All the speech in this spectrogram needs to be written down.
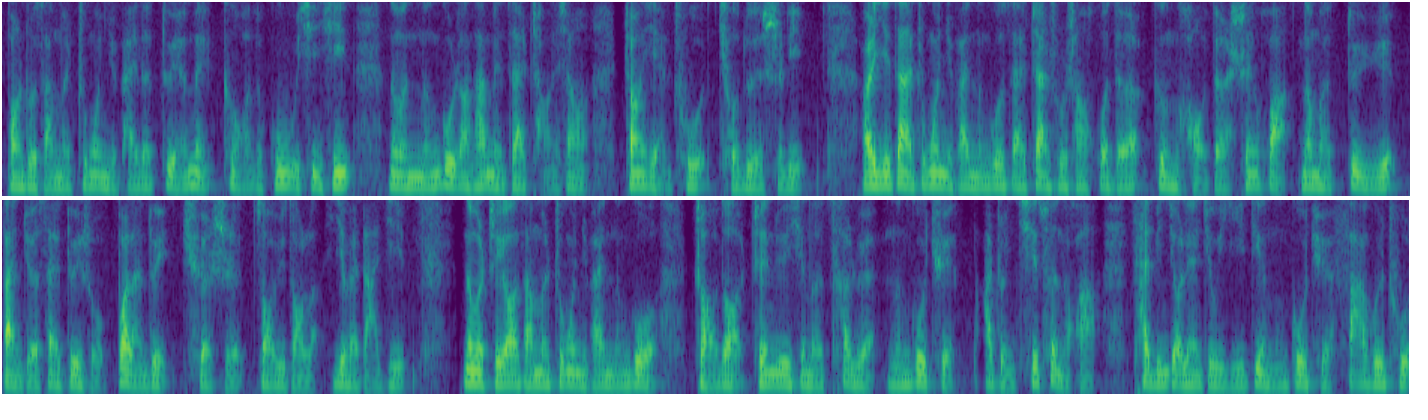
帮助咱们中国女排的队员们更好的鼓舞信心，那么能够让他们在场上彰显出球队的实力。而一旦中国女排能够在战术上获得，更好的深化，那么对于半决赛对手波兰队确实遭遇到了意外打击。那么只要咱们中国女排能够找到针对性的策略，能够去打准七寸的话，蔡斌教练就一定能够去发挥出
